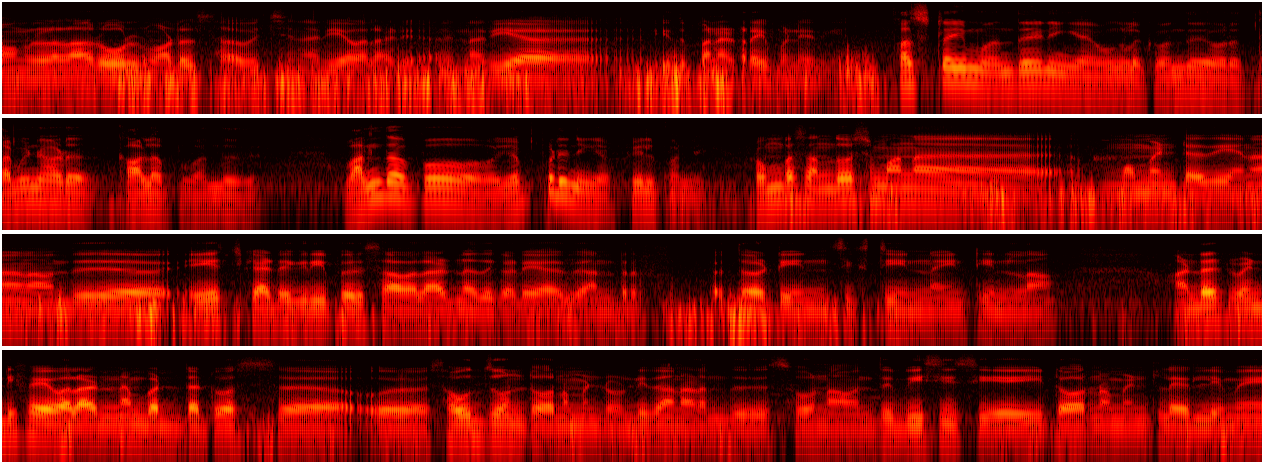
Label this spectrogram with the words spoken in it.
அவங்களெல்லாம் ரோல் மாடல்ஸாக வச்சு நிறைய விளையாடி நிறைய இது பண்ண ட்ரை பண்ணியிருக்கேன். ஃபர்ஸ்ட் டைம் வந்து நீங்கள் உங்களுக்கு வந்து ஒரு தமிழ்நாடு காலப்பு வந்தது. வந்தப்போ எப்படி நீங்கள் ஃபீல் பண்ணீங்க? ரொம்ப சந்தோஷமான மொமெண்ட் அது. ஏன்னா நான் வந்து ஏஜ் கேட்டகரி பெருசாக விளாடினது கிடையாது. அண்டர் தேர்ட்டீன் சிக்ஸ்டீன் நைன்டீன்லாம் அண்டர் டுவெண்ட்டி ஃபைவ் விளாடினேன் பட் தட் வாஸ் ஒரு சவுத் ஜோன் டோர்னமெண்ட் ஒண்டி தான் நடந்தது. ஸோ நான் வந்து பிசிசிஐ டோர்னமெண்ட்டில் எதுலேயுமே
